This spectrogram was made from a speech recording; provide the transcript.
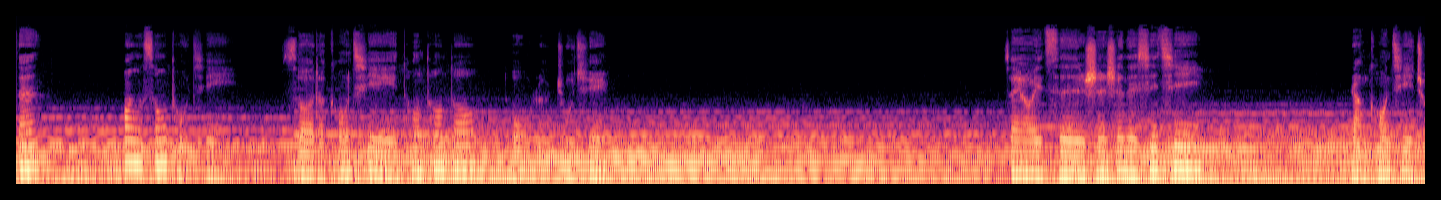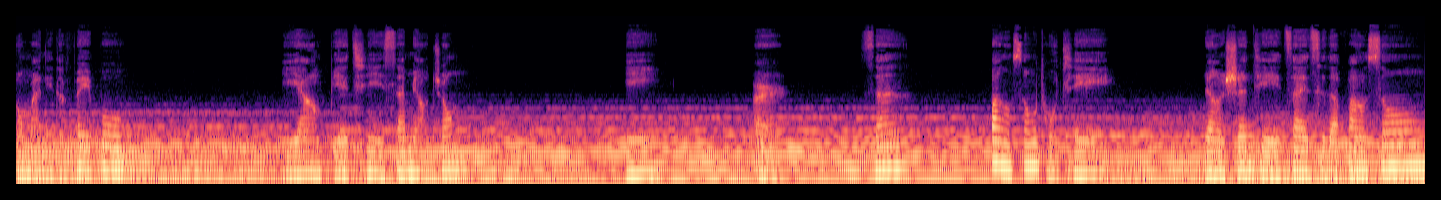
三，放松吐气，所有的空气通通都吐了出去。最后一次深深的吸气。让空气充满你的肺部，一样憋气三秒钟，一、二、三，放松吐气，让身体再次的放松，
